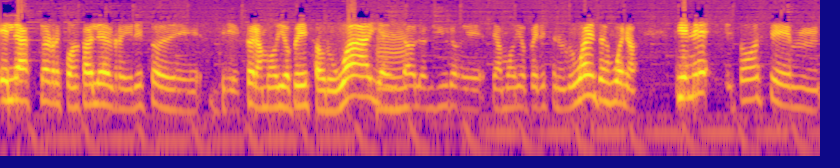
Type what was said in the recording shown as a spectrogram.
él ha sido el responsable del regreso de, de Héctor Amodio Pérez a Uruguay, ha Mm. editado los libros de, de Amodio Pérez en Uruguay. Entonces, bueno, tiene todo ese... mm,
